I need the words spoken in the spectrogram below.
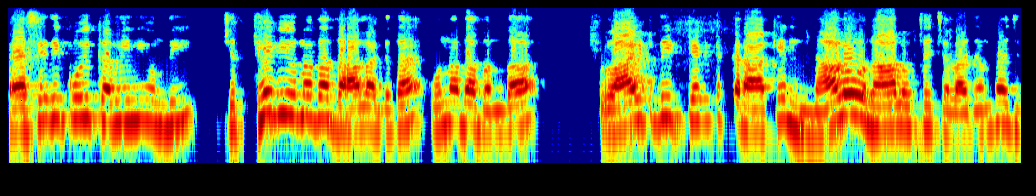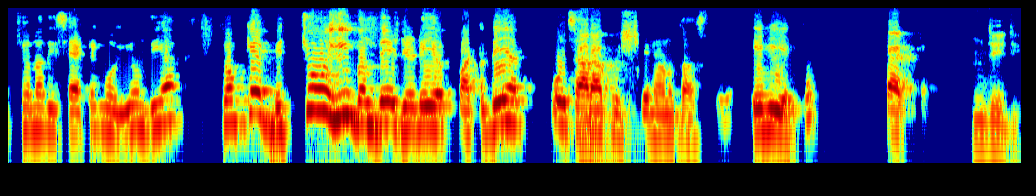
ਪੈਸੇ ਦੀ ਕੋਈ ਕਮੀ ਨਹੀਂ ਹੁੰਦੀ। ਜਿੱਥੇ ਵੀ ਉਹਨਾਂ ਦਾ ਦਾ ਲੱਗਦਾ ਹੈ, ਉਹਨਾਂ ਦਾ ਬੰਦਾ ਫਲਾਈਟ ਦੀ ਟਿਕਟ ਕਰਾ ਕੇ ਨਾਲੋਂ ਨਾਲ ਉੱਥੇ ਚਲਾ ਜਾਂਦਾ ਜਿੱਥੇ ਉਹਨਾਂ ਦੀ ਸੈਟਿੰਗ ਹੋਈ ਹੁੰਦੀ ਆ। ਕਿਉਂਕਿ ਵਿੱਚੋਂ ਹੀ ਬੰਦੇ ਜਿਹੜੇ ਆ ਪੱਟਦੇ ਆ ਉਹ ਸਾਰਾ ਕੁਝ ਇਹਨਾਂ ਨੂੰ ਦੱਸਦੇ ਆ। ਇਹ ਵੀ ਇੱਕ ਫੈਕਟ ਜੀ ਜੀ।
